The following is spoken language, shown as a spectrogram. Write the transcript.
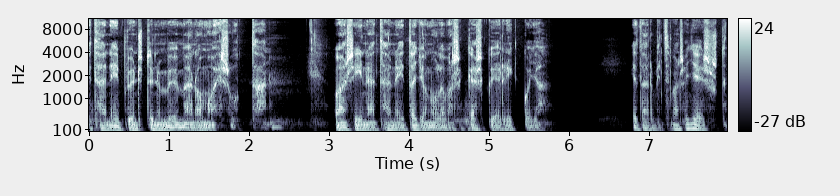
että hän ei pystynyt myymään omaisuuttaan, vaan siinä, että hän ei tajunnut olevansa käskyjen rikkoja ja tarvitsevansa Jeesusta.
